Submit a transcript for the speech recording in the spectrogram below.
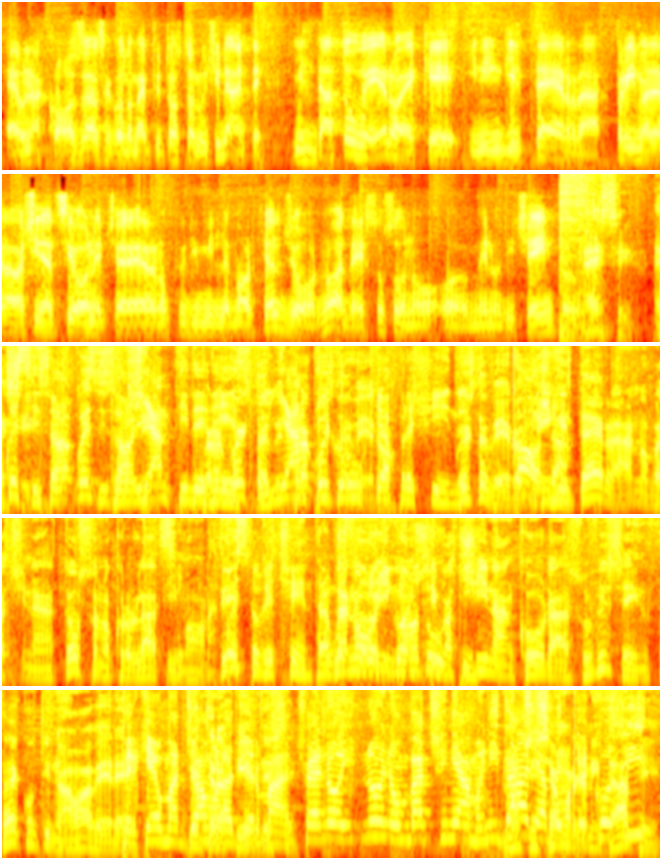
È una cosa secondo me piuttosto allucinante. Il dato vero è che in Inghilterra prima della vaccinazione c'erano più di mille morti al giorno, adesso sono eh, meno di 100. Eh sì, eh questi, sì. sono, questi sono Sì, gli però antitedeschi, questo è- gli però questo è anticrucchi a prescindere. Questo è vero, Cosa? in Inghilterra hanno vaccinato, sono crollati i morti. ma questo che c'entra? Da Questo lo noi dicono non si tutti. vaccina ancora a sufficienza e continuiamo a avere Perché omaggiamo la Germania. Cioè, noi, noi non vacciniamo in Non Italia ci siamo perché così. organizzati.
